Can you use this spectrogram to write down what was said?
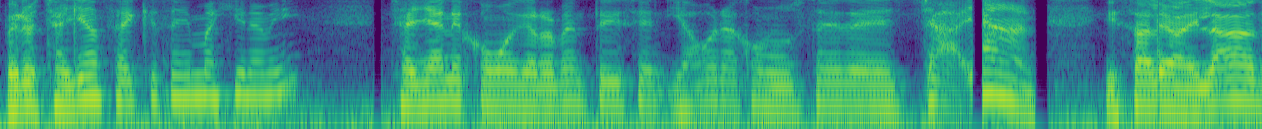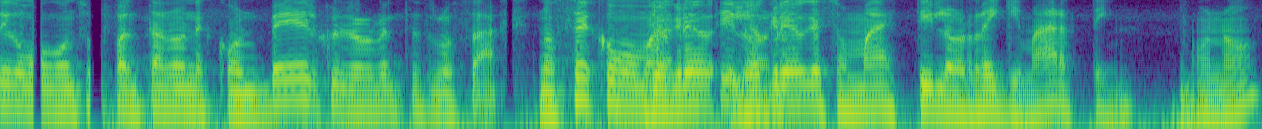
pero Chayanne, ¿sabes qué se me imagina a mí? Chayanne es como que de repente dicen, y ahora con ustedes, Chayanne. Y sale bailando y como con sus pantalones con velcro y de repente se los saca. No sé, es como más Yo creo, estilo, yo ¿no? creo que son más estilo Ricky Martin, ¿o no?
